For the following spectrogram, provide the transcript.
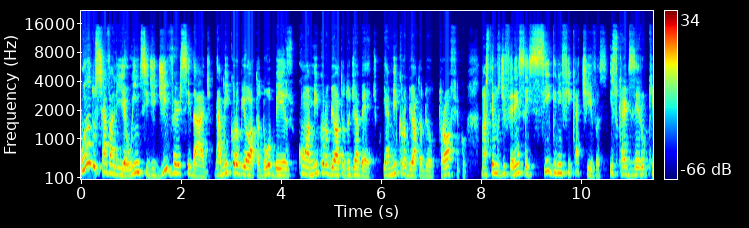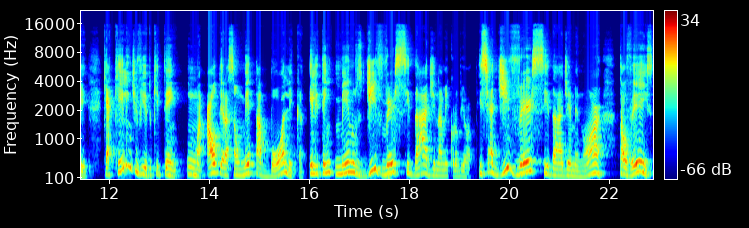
Quando se avalia o índice de diversidade da microbiota do obeso com a microbiota do diabético e a microbiota do eutrófico, nós temos diferenças significativas. Isso quer dizer o quê? Que aquele indivíduo que tem uma alteração metabólica, ele tem menos diversidade na microbiota. E se a diversidade é menor, talvez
